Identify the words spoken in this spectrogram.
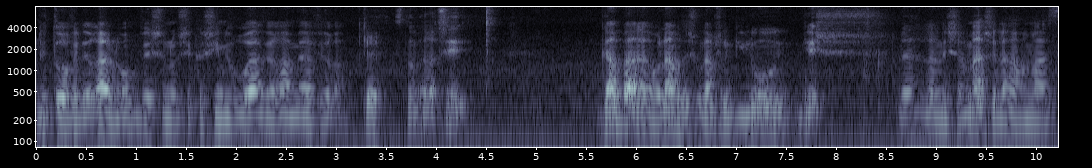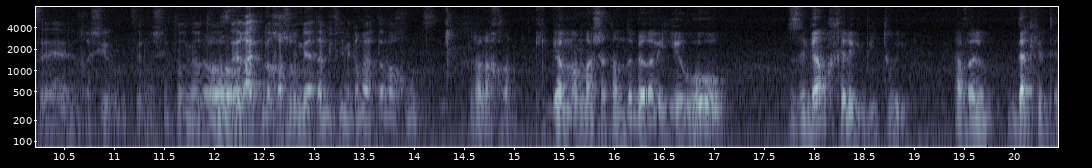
לטוב ולרע לו, ויש לנו שקשים הרהורי עבירה מעבירה. כן. זאת אומרת שגם בעולם הזה, שהוא עולם של גילוי, יש לנשמה של המעשה חשיבות. זה לא שאתה אומר, לא. זה רק לא חשוב מי אתה בפנים, כמה אתה בחוץ. לא נכון. כי גם מה שאתה מדבר על הרהור, זה גם חלק ביטוי, אבל דק יותר.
